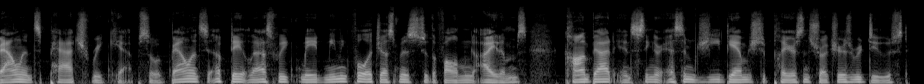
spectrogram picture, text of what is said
balance patch recap. So, a balance update last week made meaningful adjustments to the following items combat and stinger SMG damage to players and structures reduced,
